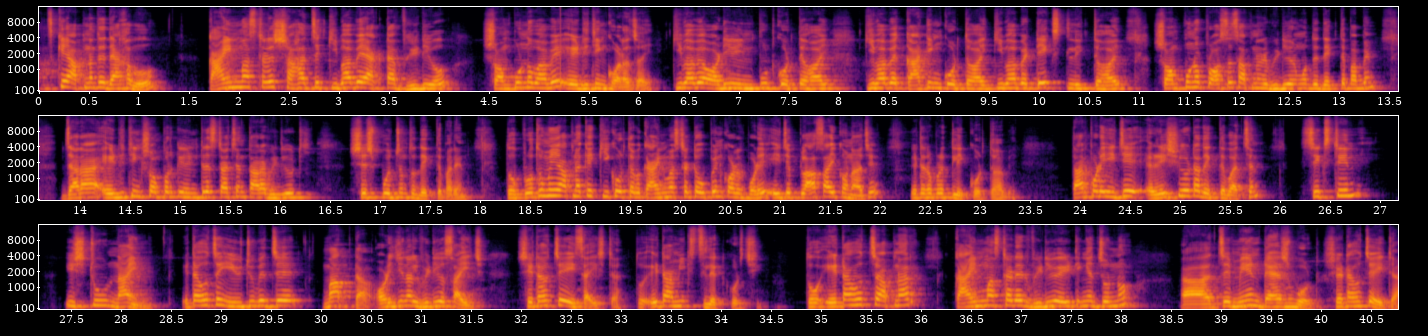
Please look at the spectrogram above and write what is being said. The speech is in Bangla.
আজকে আপনাদের দেখাবো কাইন মাস্টারের সাহায্যে কীভাবে একটা ভিডিও সম্পূর্ণভাবে এডিটিং করা যায়। কীভাবে অডিও ইনপুট করতে হয়, কীভাবে কাটিং করতে হয়, কীভাবে টেক্সট লিখতে হয়, সম্পূর্ণ প্রসেস আপনারা ভিডিওর মধ্যে দেখতে পাবেন। যারা এডিটিং সম্পর্কে ইন্টারেস্ট আছেন, তারা ভিডিওটি শেষ পর্যন্ত দেখতে পারেন। তো প্রথমেই আপনাকে কি করতে হবে, কাইন মাস্টারটা ওপেন করার পরে এই যে প্লাস আইকন আছে, এটার উপরে ক্লিক করতে হবে। তারপরে এই যে রেশিওটা দেখতে পাচ্ছেন সিক্সটিন ইস টু নাইন এটা হচ্ছে ইউটিউবের যে মাপটা অরিজিনাল ভিডিও সাইজ সেটা হচ্ছে এই সাইজটা তো এটা আমি সিলেক্ট করছি। তো এটা হচ্ছে আপনার কাইন মাস্টারের ভিডিও এডিটিংয়ের জন্য যে মেন ড্যাশবোর্ড সেটা হচ্ছে এইটা।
